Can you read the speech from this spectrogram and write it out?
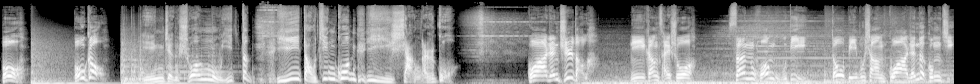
不，不够！嬴政双目一瞪，一道金光一闪而过。寡人知道了，你刚才说三皇五帝都比不上寡人的功绩，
